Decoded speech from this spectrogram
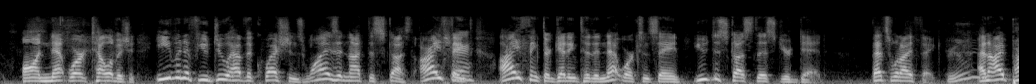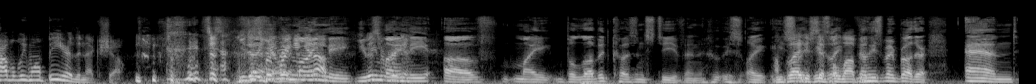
on network television? Even if you do have the questions, why is it not discussed? I think I think they're getting to the networks and saying, "You discuss this, you're dead." That's what I think. Really? And I probably won't be here the next show. just, You know, just you remind me. You Just remind me of my beloved cousin Stephen, who is like. I'm he's glad like, you said he's like- beloved. No, he's my brother, and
